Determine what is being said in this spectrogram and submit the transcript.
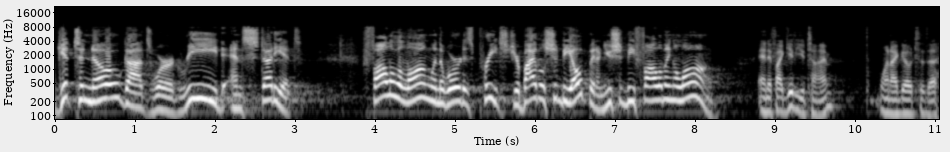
Get to know God's Word. Read and study it. Follow along when the word is preached. Your Bible should be open and you should be following along. And if I give you time, when I go to the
